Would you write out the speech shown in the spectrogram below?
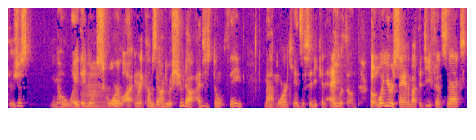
There's just no way they don't Mm. score a lot. And when it comes down to a shootout, I just don't think Matt Moore and Kansas City can hang with them. But what you were saying about the defense next,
